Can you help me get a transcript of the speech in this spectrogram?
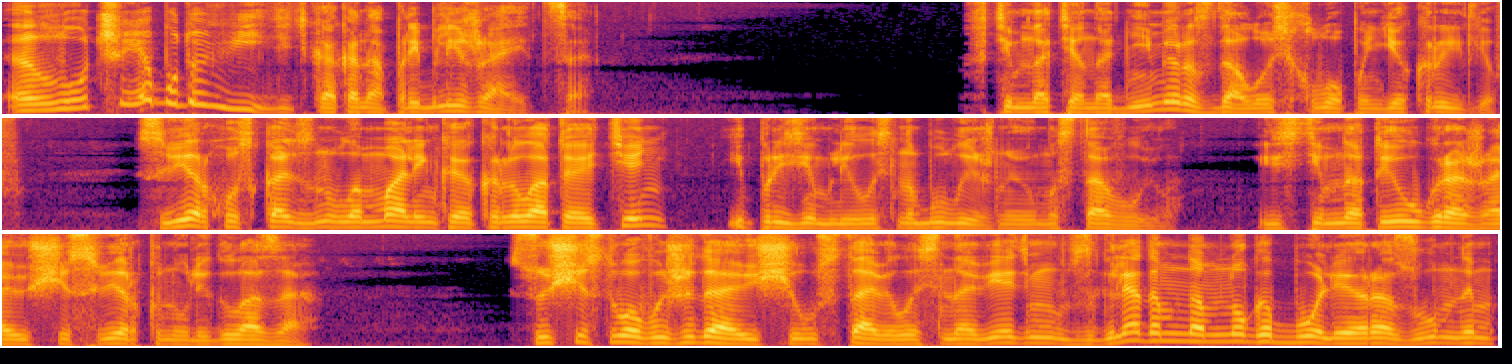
Лучше я буду видеть, как она приближается. В темноте над ними раздалось хлопанье крыльев. Сверху скользнула маленькая крылатая тень и приземлилась на булыжную мостовую. Из темноты угрожающе сверкнули глаза. Существо выжидающе уставилось на ведьм взглядом намного более разумным,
